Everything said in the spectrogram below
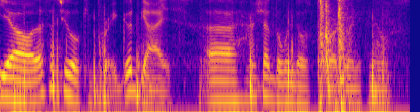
Yo, that's actually looking pretty good, guys. Uh, I should have the windows blurred or anything else.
